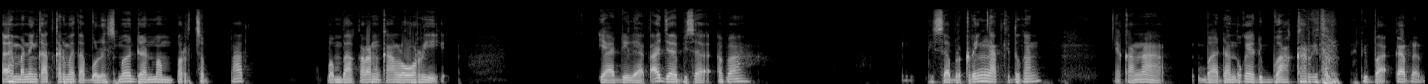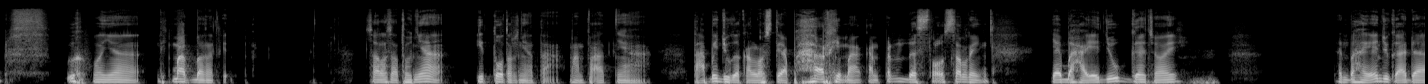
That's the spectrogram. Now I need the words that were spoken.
eh, meningkatkan metabolisme dan mempercepat pembakaran kalori. Ya dilihat aja bisa apa bisa berkeringat gitu kan ya karena badan tuh kayak dibakar gitu dibakar dan uh pokoknya nikmat banget gitu. Salah satunya itu ternyata manfaatnya. Tapi juga kalau setiap hari makan pedas terlalu sering ya bahaya juga coy. Dan bahayanya juga ada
